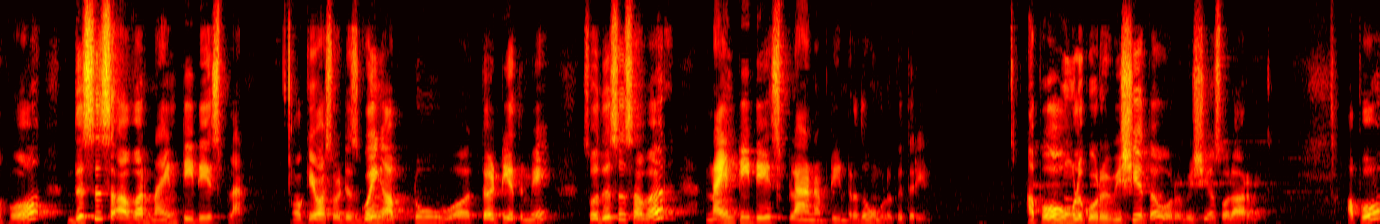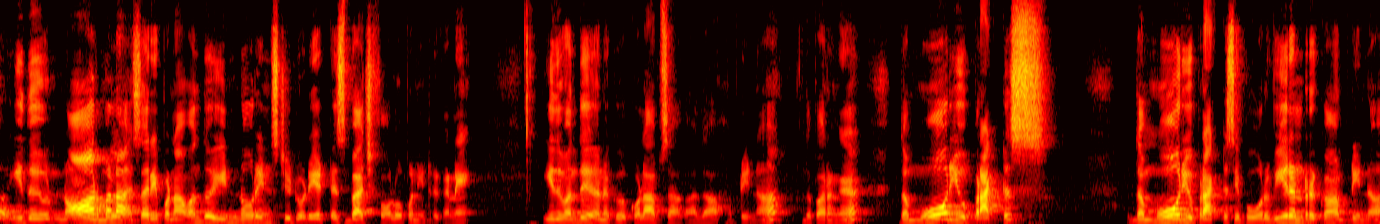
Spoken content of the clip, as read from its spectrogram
அப்போது this is our 90 days plan ஓகேவா so it is going up to thirtieth May so this is our 90 days plan அப்படின்றது உங்களுக்கு தெரியும். அப்போது உங்களுக்கு ஒரு விஷயத்த ஒரு விஷயம் சொல்ல ஆரம்பிக்கும். அப்போது இது நார்மலாக சார் இப்போ நான் வந்து இன்னொரு இன்ஸ்டியூட்டோடைய டெஸ்ட் பேட்ச் ஃபாலோ பண்ணிகிட்ருக்கேனே இது வந்து எனக்கு கொலாப்ஸ் ஆகாதா அப்படின்னா இந்த பாருங்கள் the more you practice the more you practice இப்போ ஒரு வீரன் இருக்கான் அப்படின்னா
